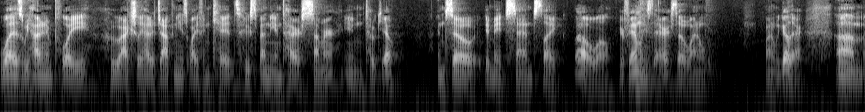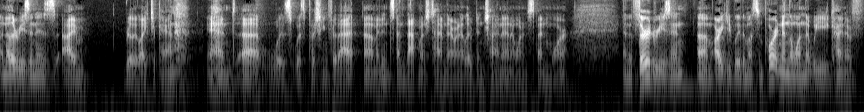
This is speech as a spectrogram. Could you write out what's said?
was we had an employee who actually had a Japanese wife and kids who spend the entire summer in Tokyo. And so it made sense, like, oh, well, your family's there, so why don't why don't we go there? Um, another reason is I really like Japan, and uh, was was pushing for that. Um, I didn't spend that much time there when I lived in China, and I wanted to spend more. And the third reason, um, arguably the most important, and the one that we kind of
